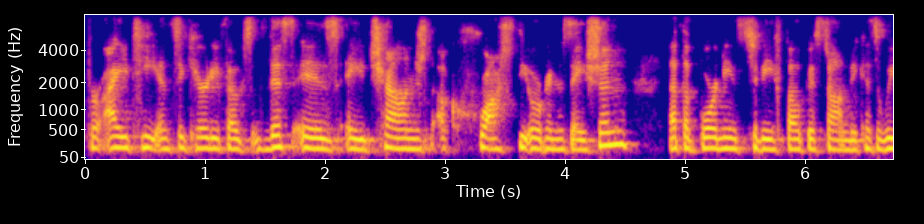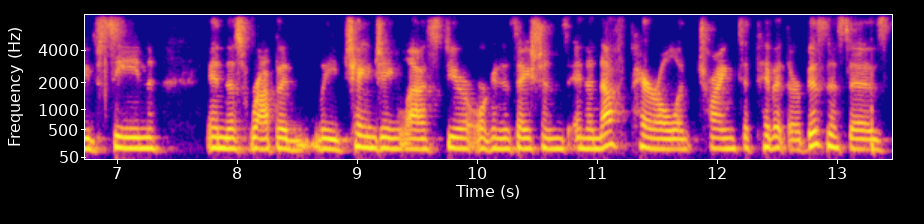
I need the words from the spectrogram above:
for IT and security folks. This is a challenge across the organization that the board needs to be focused on because we've seen in this rapidly changing last year organizations in enough peril and trying to pivot their businesses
